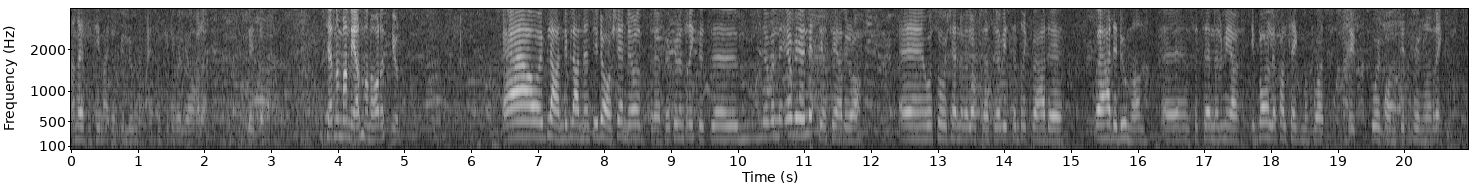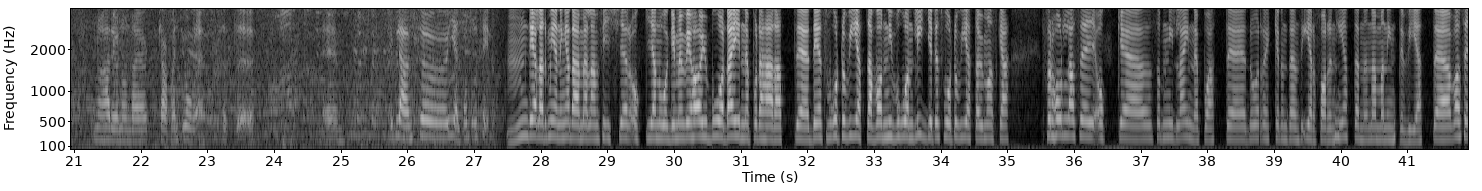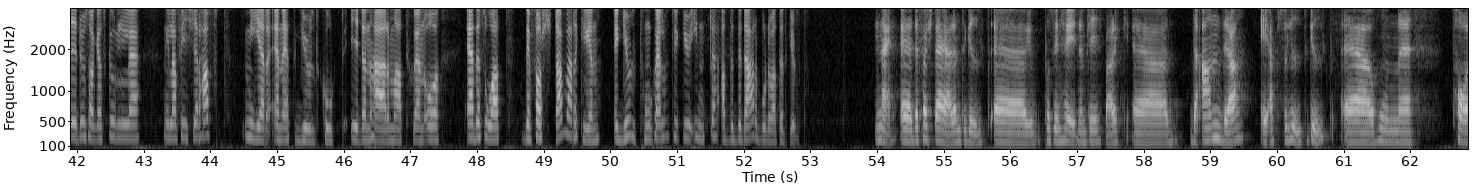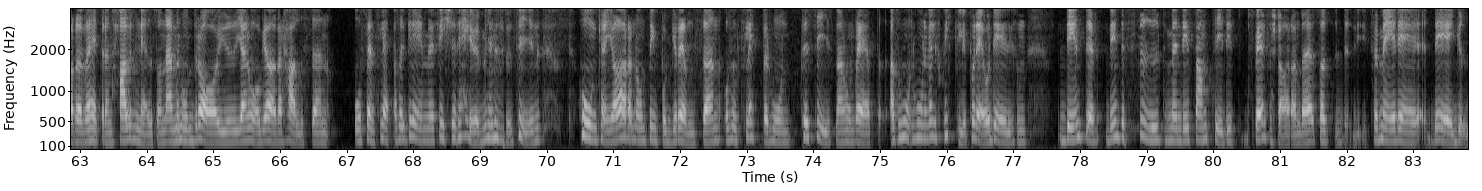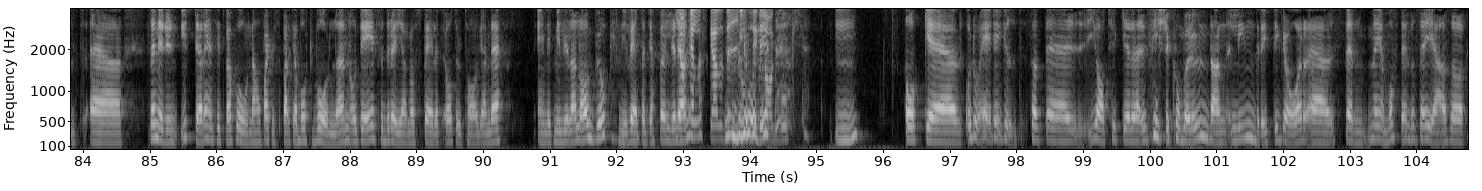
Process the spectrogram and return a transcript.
Andreas sa till mig att jag skulle lugna mig så fick jag väl göra det lite. Känner man det att man har ett gult? Ja, och ibland, ibland inte. Idag kände jag inte det för jag kunde inte riktigt... Eh, jag var, jag var lätt irriterad idag. Eh, och så kände jag väl också att jag visste inte riktigt vad jag hade, vad jag hade i domaren. Eh, så att sen är det mer, i vanliga fall tänker man på att typ, gå ifrån situationerna direkt. Och nu hade jag någon där jag kanske inte gjorde det. Så att, eh, eh, ibland så hjälper inte rutinen. Mm, delade meningar där mellan Fischer och Janogy, men vi har ju båda inne på det här att eh, det är svårt att veta var nivån ligger. Det är svårt att veta hur man ska förhålla sig och eh, som Nilla är inne på att eh, då räcker inte ens erfarenheten när man inte vet. Eh, vad säger du Saga, skulle Nilla Fischer haft mer än ett gult kort i den här matchen och är det så att det första verkligen är gult? Hon själv tycker ju inte att det där borde varit ett gult. Nej, eh, det första är inte gult. Eh, på sin höjd en frispark. Eh, det andra är absolut gult. Hon tar, vad heter den, halv-Nelson, nej men hon drar ju Janogy över halsen och sen släpper, alltså grejen med Fischer är ju med hennes rutin. Hon kan göra någonting på gränsen och sen släpper hon precis när hon vet, alltså hon, hon är väldigt skicklig på det och det är liksom det är, inte, det är inte fult men det är samtidigt spelförstörande så att för mig är det, det är gult. Eh, sen är det en ytterligare en situation där hon faktiskt sparkar bort bollen och det är fördröjande av spelets återupptagande enligt min lilla lagbok. Ni vet att jag följer den. Jag älskar dig och din lagbok. Mm. Och, eh, och då är det gult. Så att eh, jag tycker Fischer kommer undan lindrigt igår. Eh, sen, men jag måste ändå säga, alltså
